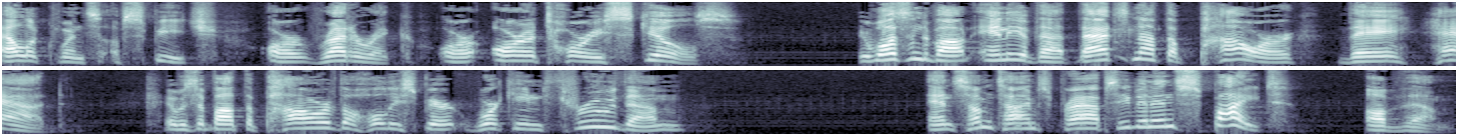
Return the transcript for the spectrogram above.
eloquence of speech or rhetoric or oratory skills. It wasn't about any of that. That's not the power they had. It was about the power of the Holy Spirit working through them and sometimes perhaps even in spite of them.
